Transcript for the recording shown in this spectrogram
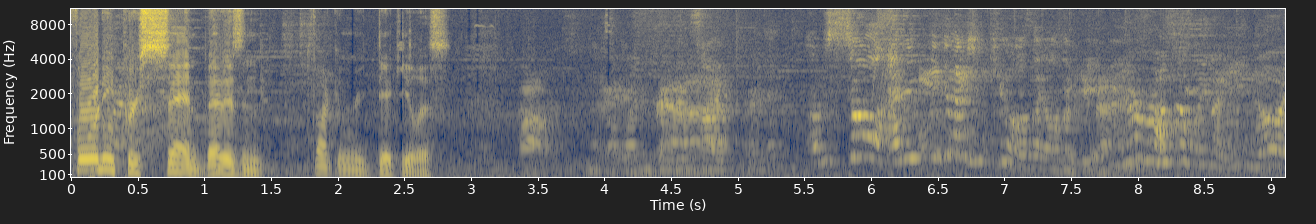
Forty percent. That isn't fucking ridiculous. Wow. I'm so. I didn't think it actually kill. I was like, I was like, you're Rosalina, you know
